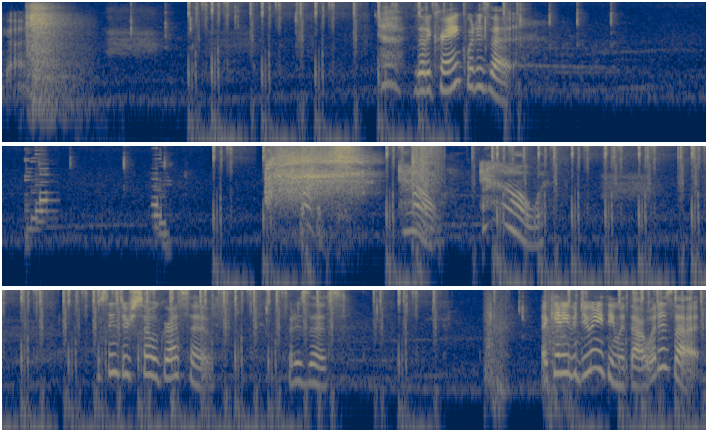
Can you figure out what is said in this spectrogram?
god. Is that a crank? What is that? Ow. Ow. Those things are so aggressive. What is this? I can't even do anything with that. What is that?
